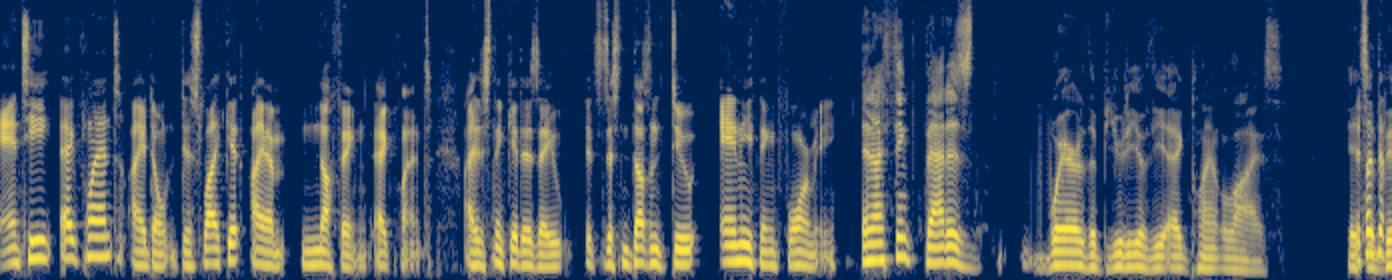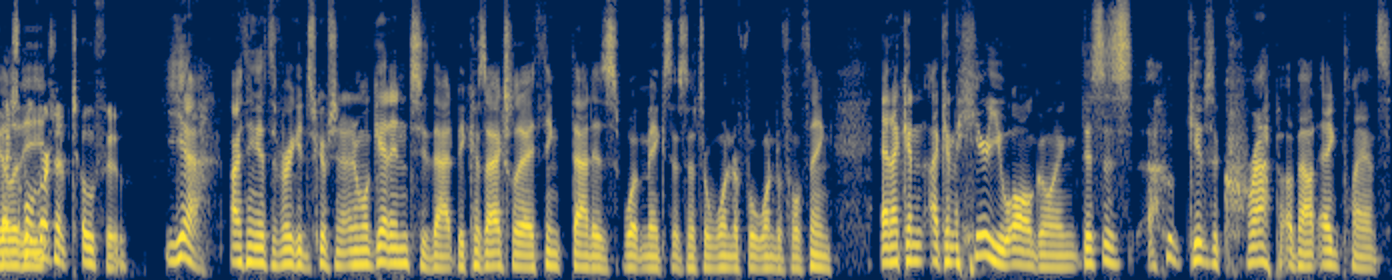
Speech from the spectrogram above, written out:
anti eggplant. I don't dislike it. I am nothing eggplant. I just think it is a it just doesn't do anything for me. And I think that is where the beauty of the eggplant lies. It's, like ability, the vegetable version of tofu. Yeah, I think that's a very good description, and we'll get into that because actually, I think that is what makes it such a wonderful, wonderful thing. And I can I can hear you all going, "This is uh, who gives a crap about eggplants."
